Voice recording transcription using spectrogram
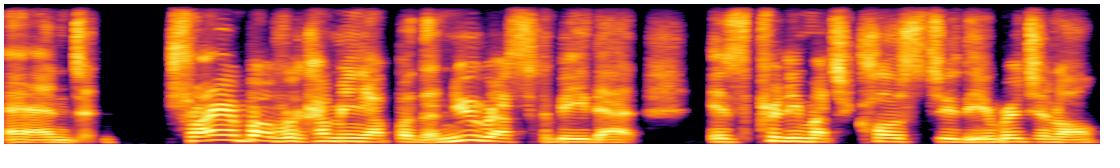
and triumph over coming up with a new recipe that is pretty much close to the original,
